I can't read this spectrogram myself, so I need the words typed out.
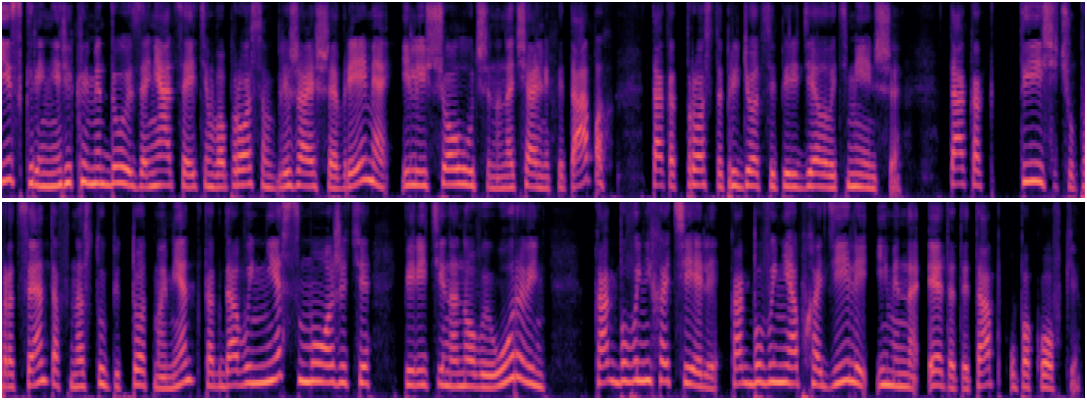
Искренне рекомендую заняться этим вопросом в ближайшее время или еще лучше на начальных этапах, так как просто придется переделывать меньше, так как тысячу процентов наступит тот момент, когда вы не сможете перейти на новый уровень, как бы вы ни хотели, как бы вы ни обходили именно этот этап упаковки.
